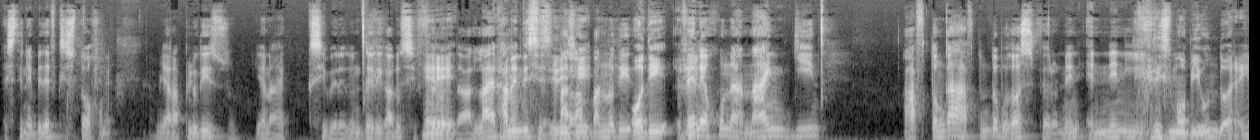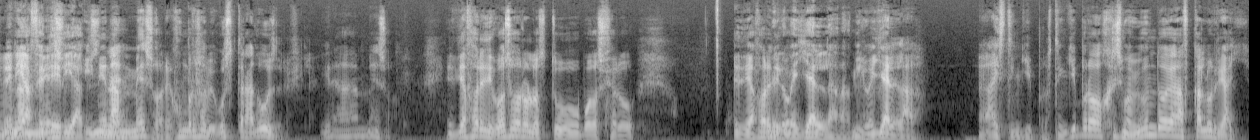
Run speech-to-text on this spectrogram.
στην επίτευξη στόχων. Για να πλουτίζουν, για να εξυπηρετούν τα δικά τους Ναι, ρε, συμφέροντα. Αλλά είχαμε ε, τη συζήτηση παραλαμβάνω ότι, ότι- δεν έχουν ανάγκη αυτόν καθ' αυτόν το ποδόσφαιρο. Είναι, είναι η- Χρησιμοποιούν το ρε. Είναι ένα η αφετηρία μέσο. τους, Είναι ένα ναι. μέσο ρε. Έχουν προσωπικούς στρατούς ρε φίλε. Είναι ένα μέσο. Είναι διαφορετικός ο ρόλος του ποδοσφαιρού. Είναι διαφορετικό. Μιλούμε για Ελλάδα. Μιλούμε για Ελλάδα. Ε, άι στην Κύπρο. Στην Κύπρο χρησιμοποιούν το για να βγάλουν ριάκι.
